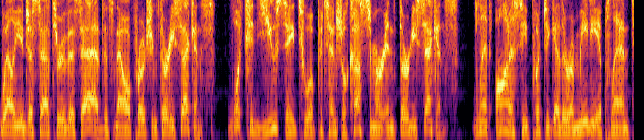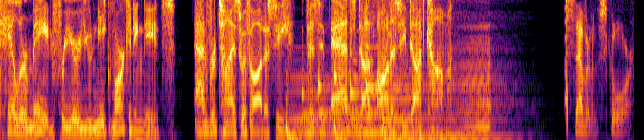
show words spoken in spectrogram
Well, you just sat through this ad that's now approaching 30 seconds. What could you say to a potential customer in 30 seconds? Let Audacy put together a media plan tailor made for your unique marketing needs. Advertise with Audacy. Visit ads.audacy.com. Seven of the score.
